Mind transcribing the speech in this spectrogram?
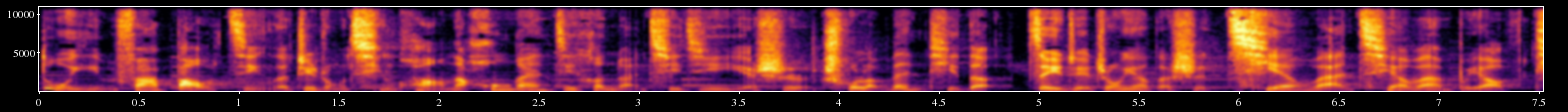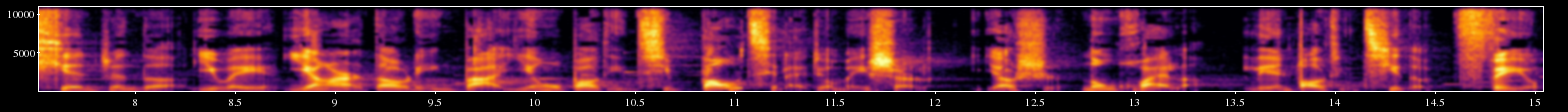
度引发报警的这种情况，那烘干机和暖气机也是出了问题的。最最重要的是，千万千万不要天真的以为掩耳盗铃，把烟雾报警器包起来就没事了。要是弄坏了，连报警器的费用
